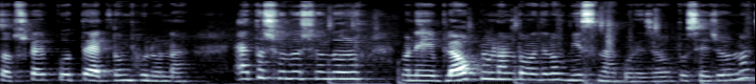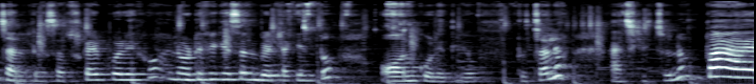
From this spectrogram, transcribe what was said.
সাবস্ক্রাইব করতে একদম ভুলো না। এত সুন্দর সুন্দর মানে ব্লগগুলো নাম তোমার যেন মিস না করে যাও। তো সেই জন্য চ্যানেলটাকে সাবস্ক্রাইব করে রেখো আর নোটিফিকেশান বেলটা কিন্তু অন করে দিও। তো চলো, আজকের জন্য বাই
